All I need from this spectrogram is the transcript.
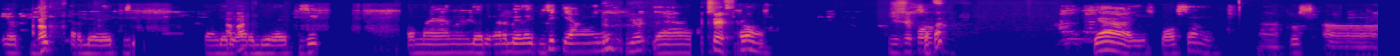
Leipzig RB Leipzig. Yang dari Apa? RB Leipzig. Pemain dari RB Leipzig yang ini yang strong. Yusuf Siapa? Ya Yus Paulsen nah terus eh,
